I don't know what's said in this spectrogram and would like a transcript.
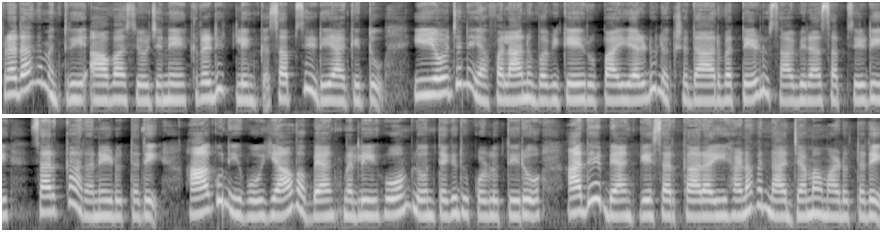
ಪ್ರಧಾನಮಂತ್ರಿ ಆವಾಸ್ ಯೋಜನೆ ಕ್ರೆಡಿಟ್ ಲಿಂಕ್ ಸಬ್ಸಿಡಿಯಾಗಿದ್ದು, ಈ ಯೋಜನೆಯ ಫಲಾನುಭವಿಗೆ ರೂಪಾಯಿ ಎರಡು ಲಕ್ಷದ ಅರವತ್ತೇಳು ಸಾವಿರ ಸಬ್ಸಿಡಿ ಸರ್ಕಾರ ನೀಡುತ್ತದೆ. ಹಾಗೂ ನೀವು ಯಾವ ಬ್ಯಾಂಕ್ನಲ್ಲಿ ಹೋಮ್ ಲೋನ್ ತೆಗೆದುಕೊಳ್ಳುತ್ತೀರೋ, ಅದೇ ಬ್ಯಾಂಕ್ಗೆ ಸರ್ಕಾರ ಈ ಹಣವನ್ನು ಜಮಾ ಮಾಡುತ್ತದೆ.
